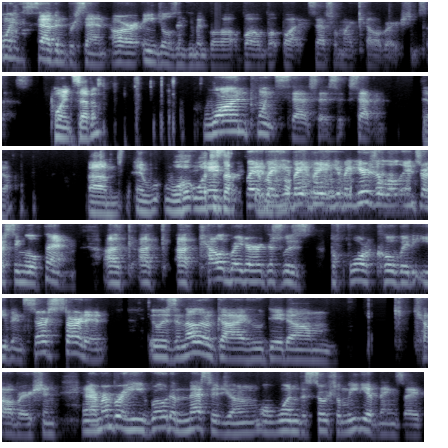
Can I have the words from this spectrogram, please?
0.7% are angels in human bodies. That's what my calibration says. 0.7 1.7 yeah um, and what, what does and, that? But, but, but, but, but, here's a little interesting little thing. A, a, a, calibrator. This was before COVID even started. It was another guy who did um, calibration, and I remember he wrote a message on, on one of the social media things. Like,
